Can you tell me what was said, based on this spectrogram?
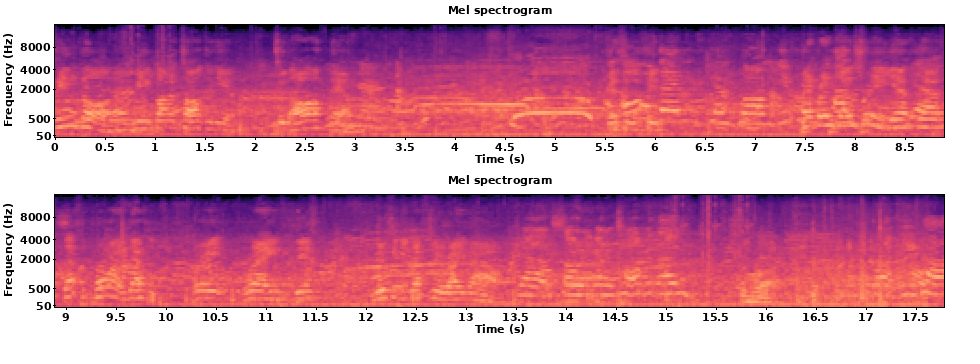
single, and we gonna talk to him, to all of them. and Yes, all of Philippines. them came from different, different country. Yes, yes. that's that's the point. That's very great in this music industry right now. yeah so we're gonna talk with them Sure. สวัสดีค่ะ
